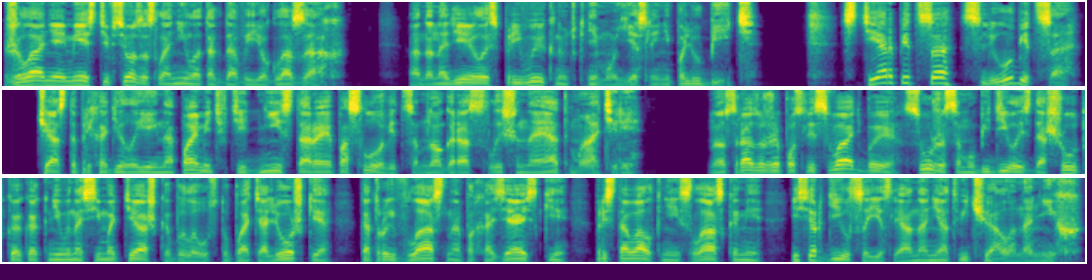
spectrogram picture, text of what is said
Желание мести все заслонило тогда в ее глазах. Она надеялась привыкнуть к нему, если не полюбить. «Стерпится, слюбится», — часто приходила ей на память в те дни старая пословица, много раз слышанная от матери. Но сразу же после свадьбы с ужасом убедилась до шутка, как невыносимо тяжко было уступать Алешке, который властно, по-хозяйски, приставал к ней с ласками и сердился, если она не отвечала на них.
